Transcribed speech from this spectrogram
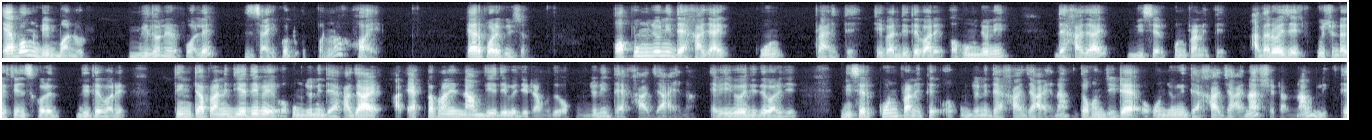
এবং ডিম্বাণুর মিলনের ফলে জাইগোট উৎপন্ন হয়। এরপরে কোয়েশ্চেন অপুঞ্জনী দেখা যায় কোন প্রাণীতে? এবার দিতে পারে অপুঞ্জনী দেখা যায় নিচের কোন প্রাণীতে? আদারওয়াইজ এই কোয়েশ্চেনটাকে চেঞ্জ করে দিতে পারে। তিনটা প্রাণী দিয়ে দেবে অপুঞ্জনী দেখা যায়, আর একটা প্রাণীর নাম দিয়ে দেবে, যেটার মধ্যে অপুঞ্জনী দেখা যায় না। এইভাবে দিতে পারে যে নিচের কোন প্রাণীতে অপুঞ্জনী দেখা যায় না, তখন যেটা অপুঞ্জনী দেখা যায় না সেটার নাম লিখতে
